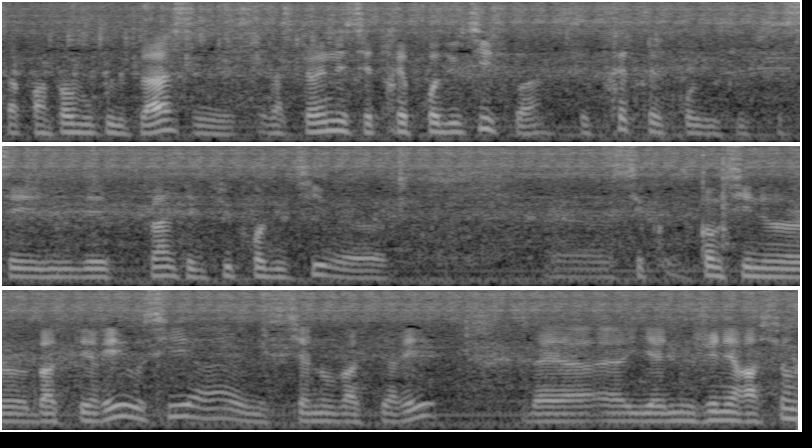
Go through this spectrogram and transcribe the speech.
Ça prend pas beaucoup de place. Et, et la spiruline, c'est très productif. quoi. C'est très très productif. C'est- une des plantes les plus productives. euh, euh, c'est co- comme si une bactérie aussi, hein, une cyanobactérie. Ben, euh, il y a une génération,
